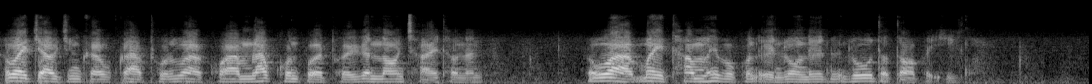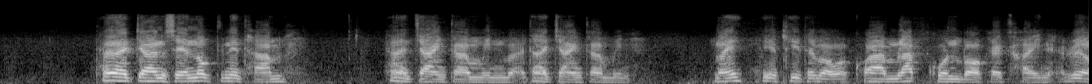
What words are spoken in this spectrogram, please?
ข้าพเจ้าจึงกราบกราบทูลว่าความลับคนเปิดเผยกับน้องชายเท่านั้น เพราะว่าไม่ทำให้บุคคลอื่นล่วงรู้รู้ต่อไปอีกถ้านอาจารย์เสนกที่ได้ถามถ้านอาจารย์กามินว่าถ้านอาจารย์กามินไหนที่ที่ท่านบอกว่าความลับควรบอกแก่ใครเนี่ย เรื่อง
